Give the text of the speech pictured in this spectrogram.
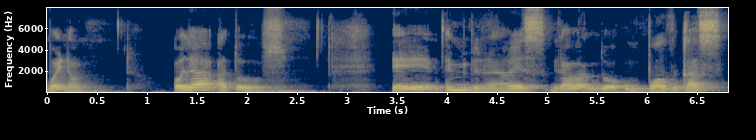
Bueno, hola a todos. Eh, es mi primera vez grabando un podcast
